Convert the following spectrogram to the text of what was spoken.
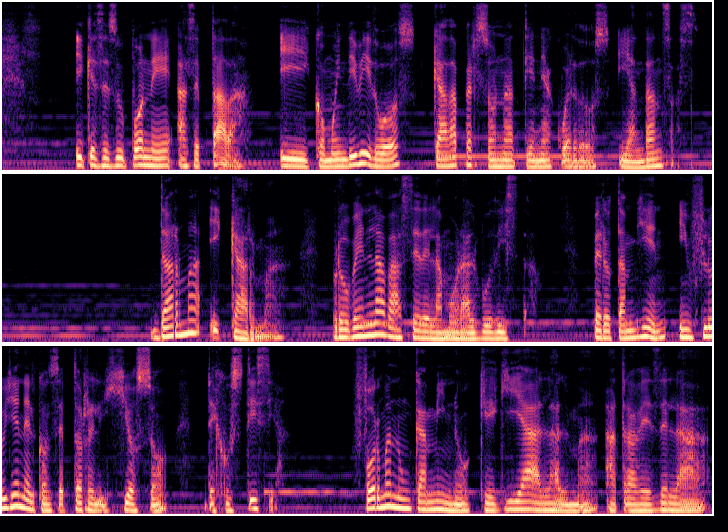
y que se supone aceptada y como individuos, cada persona tiene acuerdos y andanzas. Dharma y karma proveen la base de la moral budista, pero también influyen en el concepto religioso de justicia. Forman un camino que guía al alma a través de la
